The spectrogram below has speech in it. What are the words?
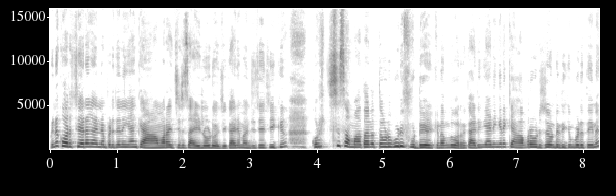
പിന്നെ കുറച്ച് നേരം കഴിഞ്ഞപ്പോഴത്തേനും ഞാൻ ക്യാമറ ഇച്ചിരി സൈഡിലോട്ട് വെച്ചു. കാര്യം മഞ്ജു ചേച്ചിക്ക് കുറച്ച് സമാധാനത്തോടു കൂടി ഫുഡ് കഴിക്കണം എന്ന് പറഞ്ഞു. കാര്യം ഞാനിങ്ങനെ ക്യാമറ പിടിച്ചുകൊണ്ടിരിക്കുമ്പോഴത്തേന്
